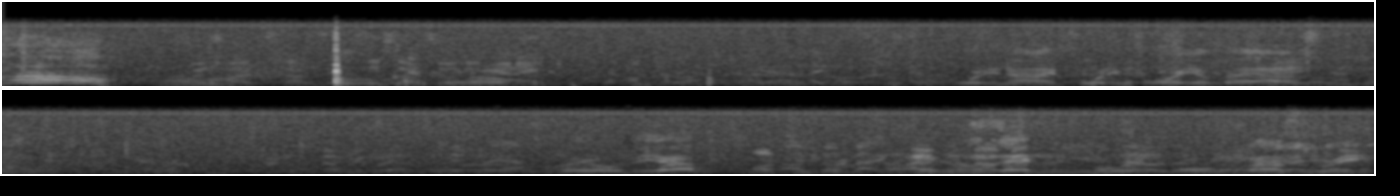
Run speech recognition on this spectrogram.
Oh! French fries sound, they sound so Well, good. 49, 44, your best. Straight will be up. Michael on deck. Holding last three.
